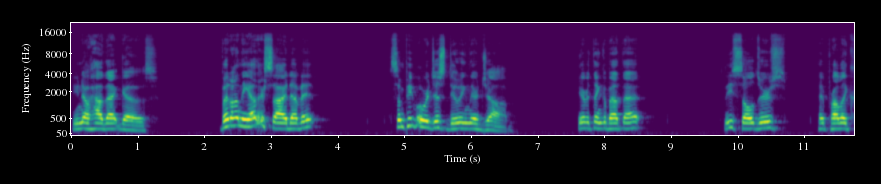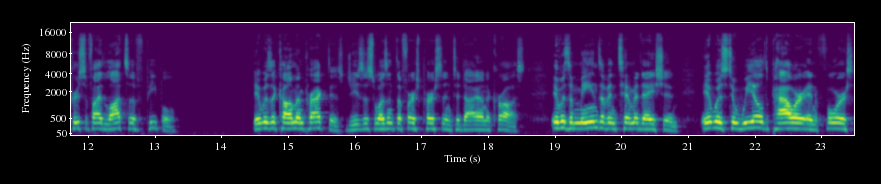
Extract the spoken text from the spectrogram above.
You know how that goes. But on the other side of it, some people were just doing their job. You ever think about that? These soldiers had probably crucified lots of people. It was a common practice. Jesus wasn't the first person to die on a cross. It was a means of intimidation. It was to wield power and force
